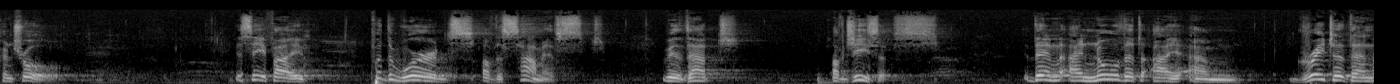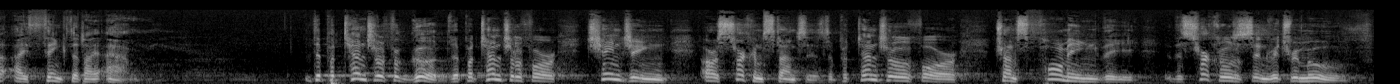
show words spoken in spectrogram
control. You see, if I put the words of the psalmist with that of Jesus, then I know that I am greater than I think that I am. The potential for good, the potential for changing our circumstances, the potential for transforming the, the circles in which we move,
